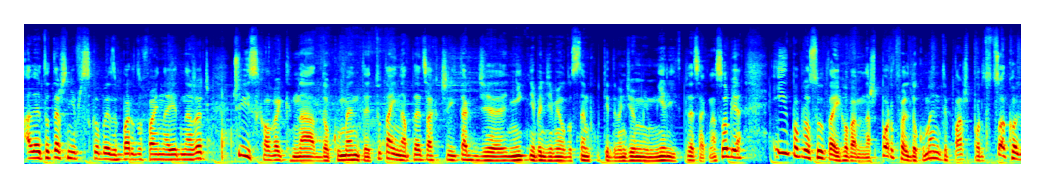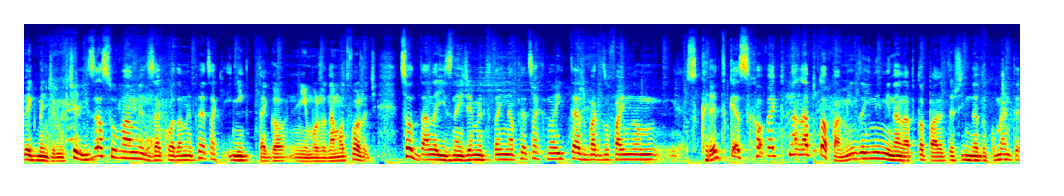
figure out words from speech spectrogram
ale to też nie wszystko, bo jest bardzo fajna jedna rzecz, czyli schowek na dokumenty. Tutaj na plecach, czyli tak, gdzie nikt nie będzie miał dostępu, kiedy będziemy mieli plecak na sobie i po prostu tutaj chowamy nasz portfel, dokumenty, paszport, cokolwiek będziemy chcieli, zasuwamy, zakładamy plecak i nikt tego nie może nam otworzyć. Co dalej znajdziemy tutaj na plecach? No i też bardzo fajną skrytkę schowek na laptopa, między innymi na laptopa, ale też inne dokumenty.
